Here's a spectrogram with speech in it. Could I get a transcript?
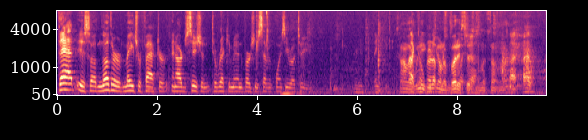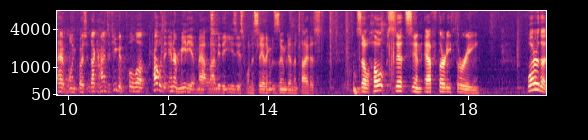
that is another major factor in our decision to recommend version 7.0 to you. Thank you. Sound like we need to get you on a buddy system or something, I? I have, I have one question. Dr. Hines, if you could pull up, probably the intermediate map might be the easiest one to see. I think it was zoomed in the tightest. So Hope sits in F thirty-three. What are the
